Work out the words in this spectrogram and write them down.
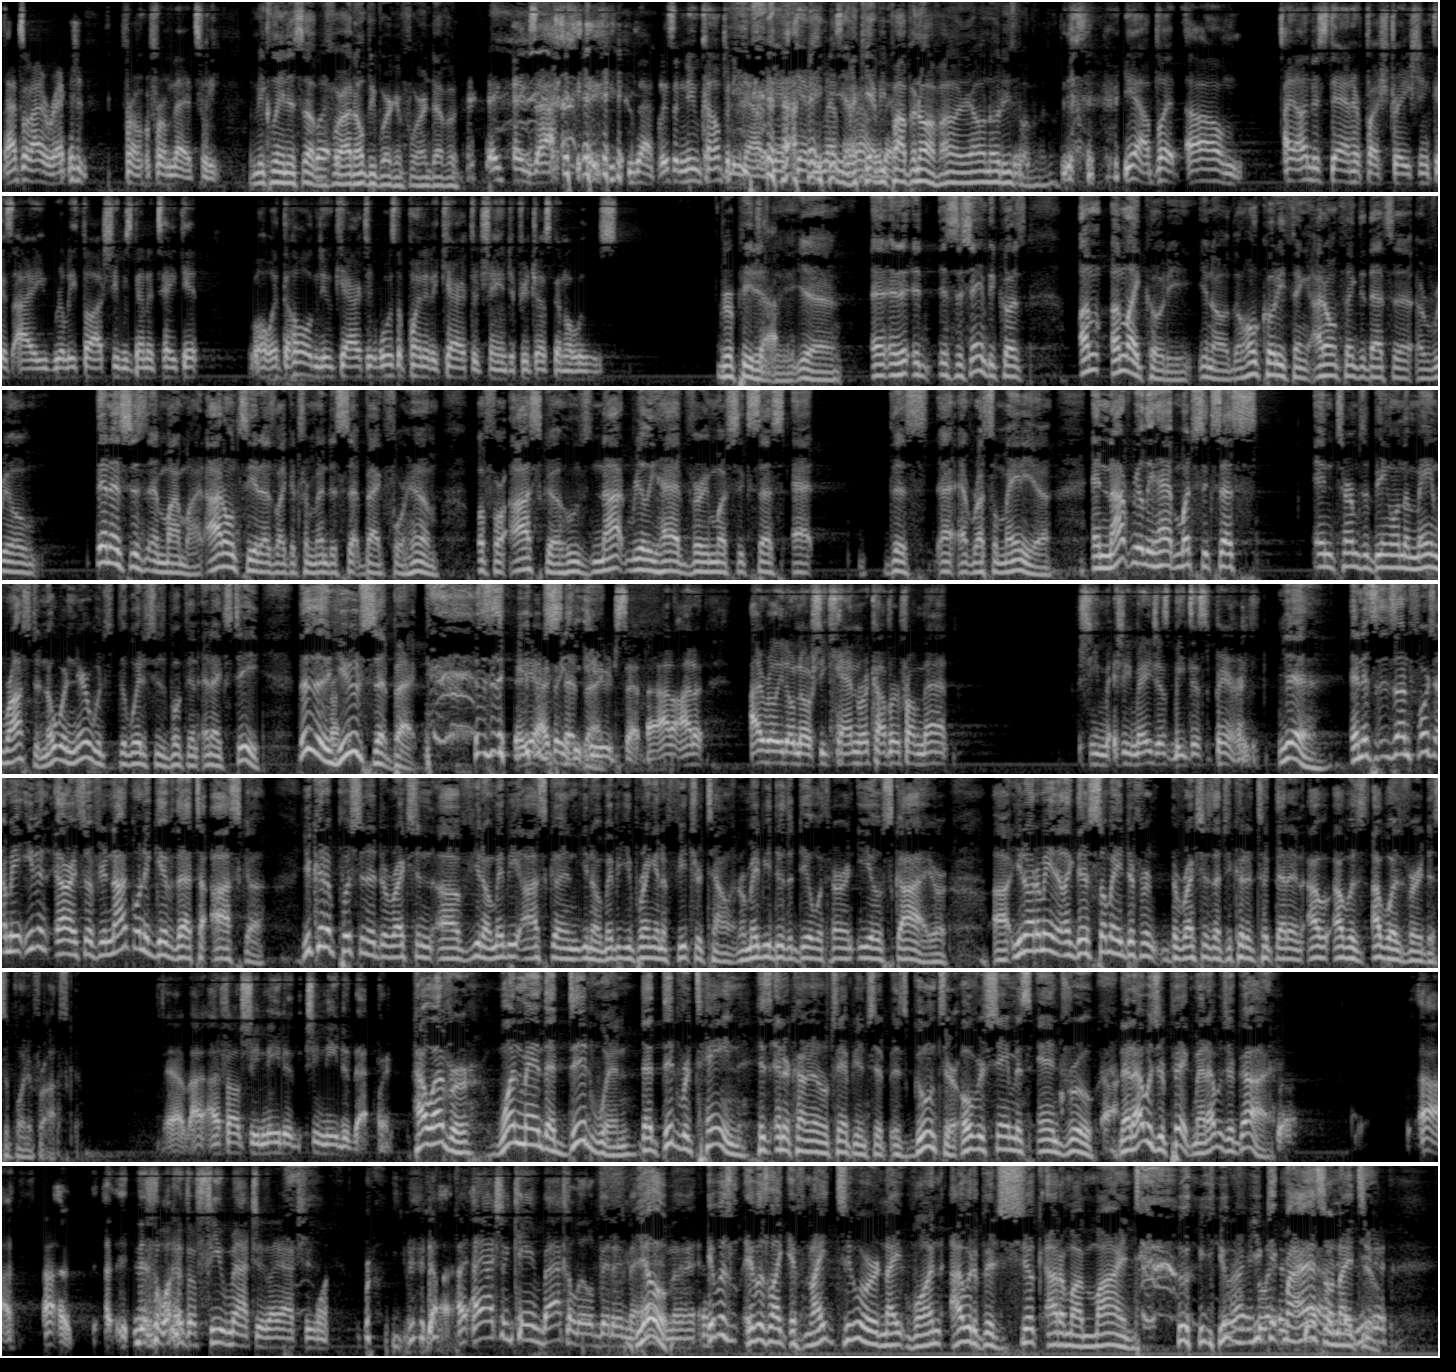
That's what I read from from that tweet. Let me clean this up but, before I don't be working for Endeavor. Exactly, exactly. It's a new company now. I can't, can't be messing yeah, I can't be that. popping off. I don't, I don't know these folks. yeah, but um, I understand her frustration because I really thought she was going to take it. Well, with the whole new character, what was the point of the character change if you're just going to lose? Repeatedly, yeah. And, and it, it's a shame because un, unlike Cody, you know, the whole Cody thing, I don't think that that's a, a real, then it's just in my mind. I don't see it as like a tremendous setback for him. But for Asuka, who's not really had very much success at this, at, at WrestleMania and not really had much success in terms of being on the main roster, nowhere near which the way that she was booked in NXT. This is a right. huge setback. a huge yeah, I think setback. a huge setback. I don't, I don't, I really don't know if she can recover from that. She she may just be disappearing. Yeah, and it's it's unfortunate. I mean, even all right. So if you're not going to give that to Asuka, you could have pushed in a direction of you know maybe Asuka and you know maybe you bring in a feature talent, or maybe you do the deal with her and Iyo Sky, or uh, you know what I mean? Like there's so many different directions that you could have took that in. I, I was I was very disappointed for Asuka. Yeah, I, I, felt she needed she needed that win. However, one man that did win, that did retain his Intercontinental Championship is Gunther over Sheamus and Drew. Now that was your pick, man. That was your guy. Uh, uh, this is one of the few matches I actually won. No, I, I actually came back a little bit in that. Yo, it was it was like if night two or night one, I would have been shook out of my mind. you right? you kicked my ass Yeah, on night if two. you-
